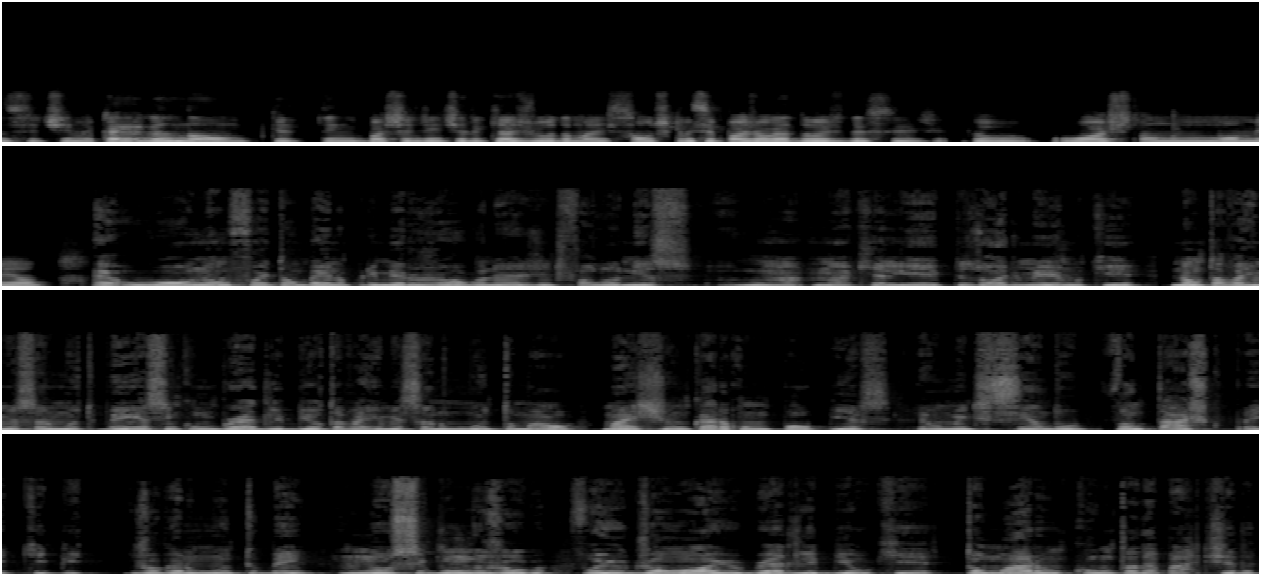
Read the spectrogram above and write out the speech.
esse time. Carregando não, porque tem bastante gente ali que ajuda, mas são os principais jogadores desse do Washington no momento. É, o Wall não foi tão bem no primeiro jogo, né? A gente falou nisso na, naquele episódio mesmo que não estava arremessando muito bem, assim como Bradley Bill estava arremessando muito mal, mas tinha um cara como Paul Pierce realmente sendo fantástico para a equipe jogando muito bem. No segundo jogo, foi o John Wall e o Bradley Beal que tomaram conta da partida,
